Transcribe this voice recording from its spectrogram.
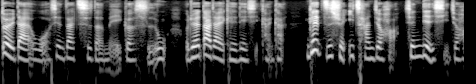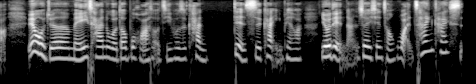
对待我现在吃的每一个食物。我觉得大家也可以练习看看，你可以只选一餐就好，先练习就好。因为我觉得每一餐如果都不划手机，或是看电视、看影片的话，有点难，所以先从晚餐开始，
